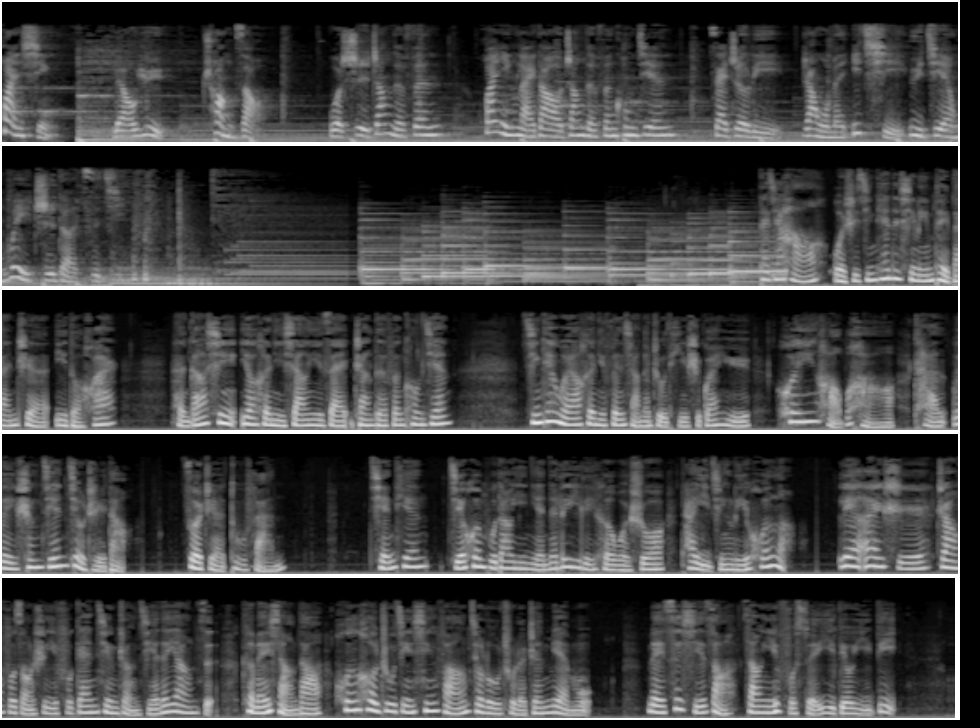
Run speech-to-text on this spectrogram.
唤醒、疗愈、创造。我是张德芬，欢迎来到张德芬空间。在这里，让我们一起遇见未知的自己。大家好，我是今天的心灵陪伴者一朵花儿，很高兴又和你相遇在张德芬空间。今天我要和你分享的主题是关于婚姻好不好，看卫生间就知道。作者杜凡。前天结婚不到一年的丽丽和我说，她已经离婚了。恋爱时，丈夫总是一副干净整洁的样子，可没想到婚后住进新房就露出了真面目。每次洗澡，脏衣服随意丢一地，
